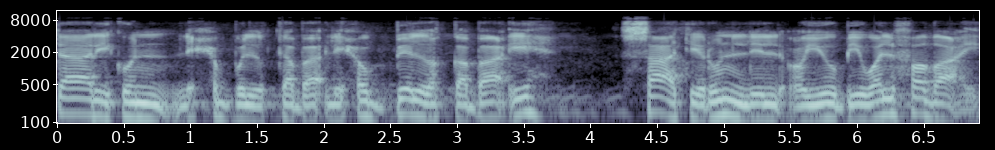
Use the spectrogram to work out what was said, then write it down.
تارك لحب الكباء satirun القباء ساتر للعيوب والفضاء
